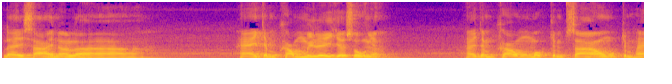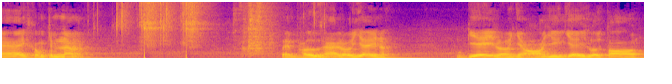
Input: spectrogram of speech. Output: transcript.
Đây size nó là 2.0 mm trở xuống nha. 2.0 1.6 1.2 0.5 em thử hai loại dây nè. Một dây loại nhỏ với dây loại to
